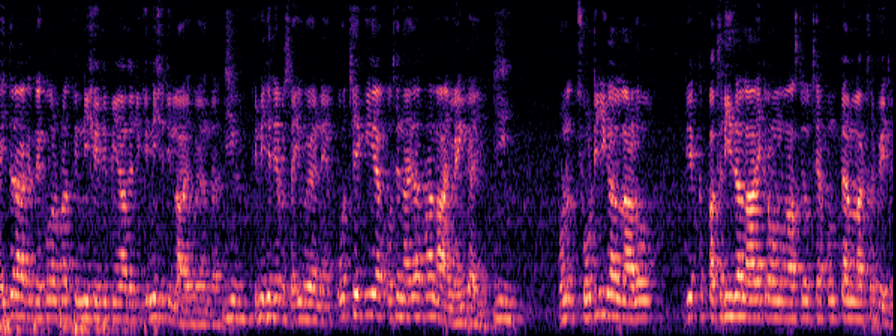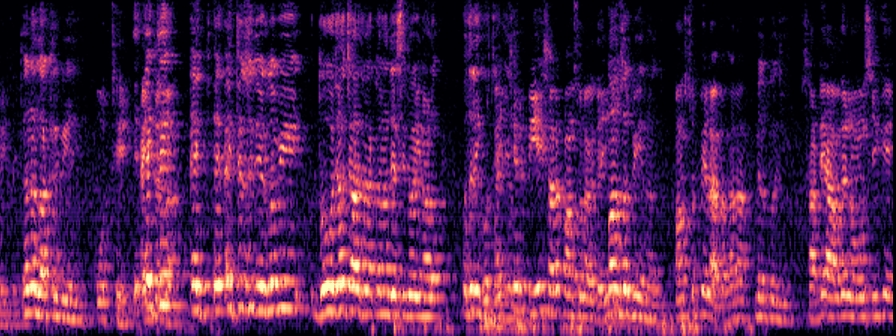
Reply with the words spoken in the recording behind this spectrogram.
ਇੱਧਰ ਆ ਕੇ ਦੇਖੋ ਆਪਣਾ ਕਿੰਨੀ ਛੇਤੀ ਪੰਜਾਬ ਦੇ ਵਿੱਚ ਕਿੰਨੀ ਛੇਤੀ ਇਲਾਜ ਹੋ ਜਾਂਦਾ ਹੈ। ਜੀ। ਕਿੰਨੀ ਛੇਤੀ ਆਪਾਂ ਸਹੀ ਹੋ ਜਾਂਦੇ ਆ ਉੱਥੇ ਕੀ ਆ ਉੱਥੇ ਨਾ ਇਹਦਾ ਆਪਣਾ ਇਲਾਜ ਮਹਿੰਗਾ ਹੈ ਜੀ। ਹੁਣ ਛੋਟੀ ਜੀ ਗੱਲ ਲਾ ਲਓ ਵੀ ਇੱਕ ਪਥਰੀ ਦਾ ਇਲਾਜ ਕਰਾਉਣ ਵਾਸਤੇ ਉੱਥੇ ਆਪਾਂ ਨੂੰ 3 ਲੱਖ ਰੁਪਏ ਚਾਹੀਦੇ ਜੀ। 3 ਲੱਖ ਰੁਪਏ ਜੀ। ਉੱਥੇ ਇੱਧਰ ਇੱਥੇ ਦਾ। ਇੱਥੇ ਇੱਥੇ ਤੁਸੀਂ ਦੇਖ ਲਓ ਵੀ 2000 4 ਖਰਾਕਾਂ ਨਾਲ ਦੇਸੀ ਦਵਾਈ ਨਾਲ ਪਤਲੀ ਖੁਰ ਇੱਥੇ ਚਾਹੀਦੀ ਰੁਪਏ ਹੀ ਸਾਰਾ 500 ਲੱਗਦਾ ਜੀ। 500 ਰੁਪਏ ਨਾਲ। 500 ਰੁਪਏ ਲੱਗਦਾ ਸਾਰਾ। ਬਿਲਕੁਲ ਜੀ। ਸਾਡੇ ਆਪਦੇ ਨੌਨ ਸੀਗੇ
